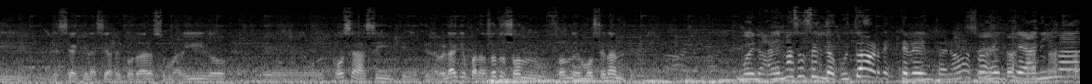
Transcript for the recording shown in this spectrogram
y decía que le hacía recordar a su marido, eh, cosas así, que, que, la verdad que para nosotros son, son emocionantes. Bueno, además sos el locutor de este evento, ¿no? Sos el que anima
